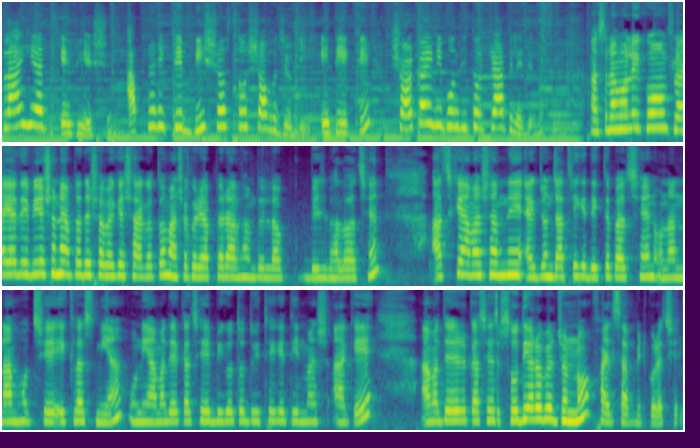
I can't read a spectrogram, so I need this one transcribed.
ফ্লাইয়াদ এভিয়েশন, আপনার একটি বিশ্বস্ত সহযোগী। এটি একটি সরকারি নিবন্ধিত ট্রাভেল এজেন্সি। আসসালামু আলাইকুম ফ্লাইয়াদ এভিয়েশনে আপনাদের সবাইকে স্বাগতম। আশা করি আপনারা আলহামদুলিল্লাহ বেশ ভালো আছেন। আজকে আমার সামনে একজন যাত্রীকে দেখতে পাচ্ছেন। ওনার নাম হচ্ছে ইখলাস মিয়া। উনি আমাদের কাছে বিগত দুই থেকে তিন মাস আগে আমাদের কাছে সৌদি আরবের জন্য ফাইল সাবমিট করেছিল।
